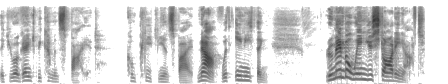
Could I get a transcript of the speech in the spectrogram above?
that you are going to become inspired, completely inspired. Now, with anything, remember when you're starting out.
